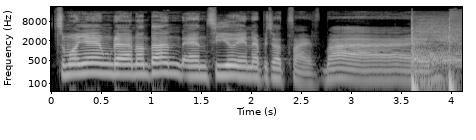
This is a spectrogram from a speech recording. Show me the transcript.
semuanya yang udah nonton and see you in episode 5 bye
